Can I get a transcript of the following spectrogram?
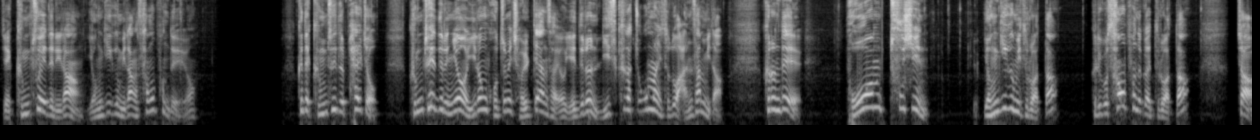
이제 금투 애들이랑 연기금이랑 사모펀드예요. 근데 금투 애들 팔죠. 금투 애들은요 이런 고점에 절대 안 사요. 얘들은 리스크가 조금만 있어도 안 삽니다. 그런데 보험 투신 연기금이 들어왔다? 그리고 사모펀드까지 들어왔다? 자,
